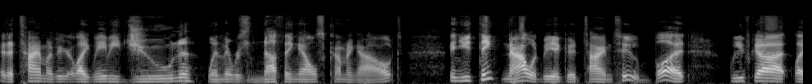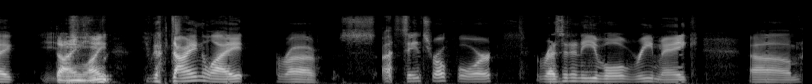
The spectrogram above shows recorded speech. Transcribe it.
at a time of year like maybe June when there was nothing else coming out. And you'd think now would be a good time too, but we've got like Dying Light. You've got Dying Light, uh, Saints Row 4, Resident Evil remake. Um,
